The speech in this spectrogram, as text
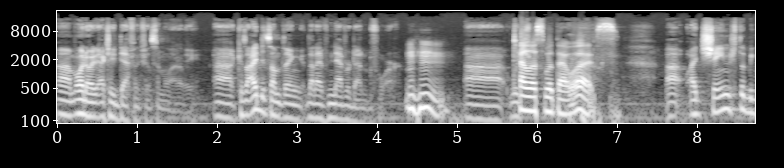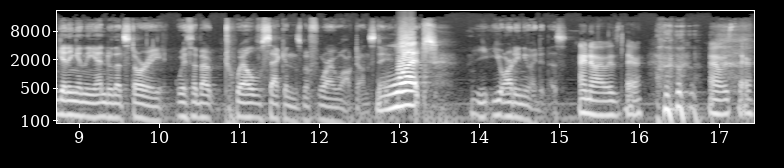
Um, oh no, I actually definitely feel similarly because I did something that I've never done before. Mm-hmm. Uh, which, Tell us what that was. Uh, I changed the beginning and the end of that story with about twelve seconds before I walked on stage. what? You, you already knew I did this. I know I was there. I was there.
